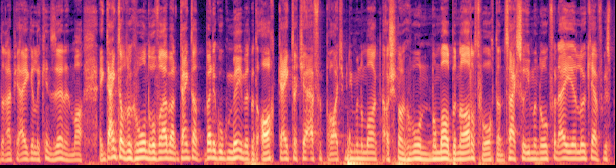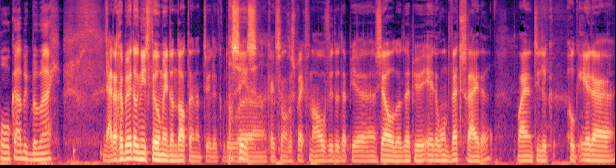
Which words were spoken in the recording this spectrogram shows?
Daar heb je eigenlijk geen zin in. Maar ik denk dat we gewoon erover hebben. Ik denk dat ben ik ook mee met, met Art. Kijk dat je even praat met iemand markt. Als je dan gewoon normaal benaderd wordt, dan zegt zo iemand ook van... Hé, hey, leuk je even gesproken hebben, ik ben weg. Ja, er gebeurt ook niet veel meer dan dat hè, natuurlijk. Ik bedoel, Precies. eh, kijk, zo'n gesprek van een half uur, dat heb je zelden. Dat heb je eerder rond wedstrijden. Waar je natuurlijk ook eerder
